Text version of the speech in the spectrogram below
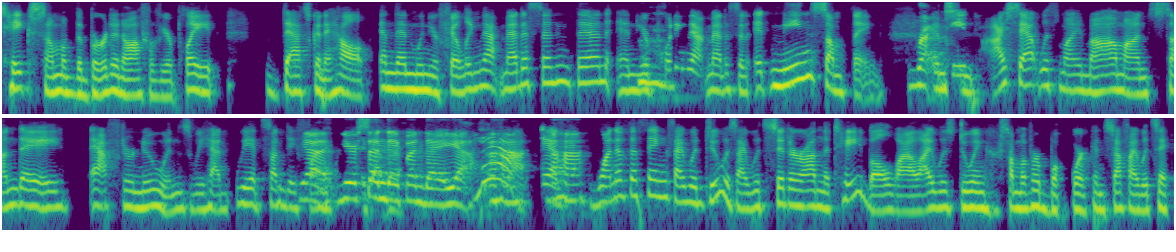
take some of the burden off of your plate, that's going to help. And then when you're filling that medicine, then and you're mm-hmm. putting that medicine, it means something. Right. I mean, I sat with my mom on Sunday afternoons. We had we had Sunday yeah, fun. your together. Sunday fun day. Yeah. Yeah. Uh-huh. And uh-huh. one of the things I would do is I would sit her on the table while I was doing some of her book work and stuff. I would say,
